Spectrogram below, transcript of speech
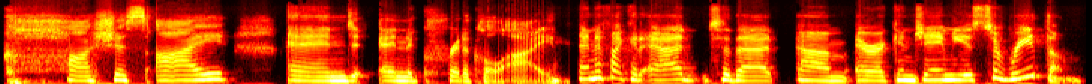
cautious eye and and a critical eye. And if I could add to that, um, Eric and Jamie, is to read them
